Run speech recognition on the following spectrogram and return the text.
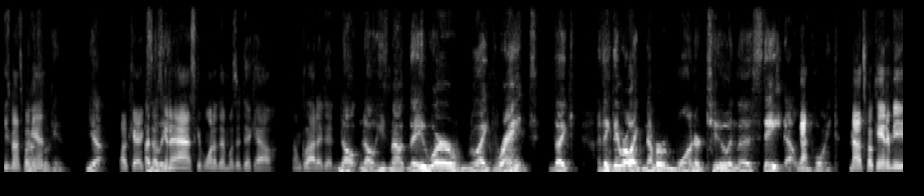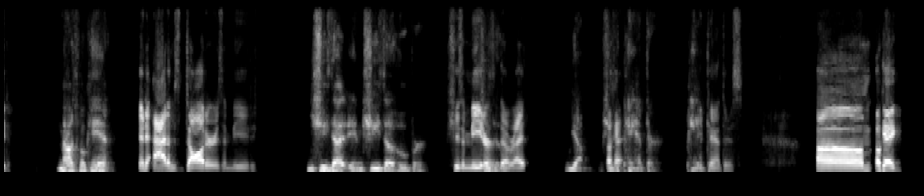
He's Mount Spokane. Mount Spokane. Yeah. Okay, because I I, was gonna ask if one of them was a Dickow. I'm glad I didn't. No, no, he's Mount. They were like ranked. Like I think they were like number one or two in the state at one point. Mount Spokane or Mead. Mount Spokane. And Adam's daughter is a Mead. She's that, and she's a hooper. She's a meter She's a though, right? Yeah, she's a panther. Panther. Panthers. Um. Okay.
